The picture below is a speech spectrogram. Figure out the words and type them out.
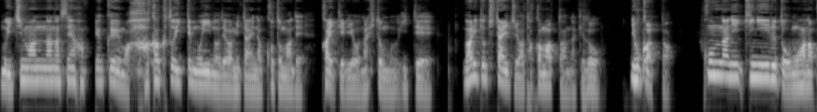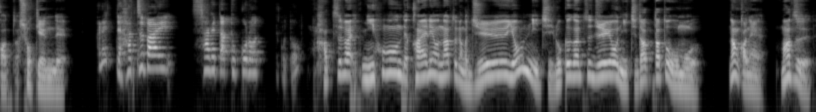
もう17,800円は破格と言ってもいいのではみたいなことまで書いてるような人もいて、割と期待値は高まったんだけど、よかった。こんなに気に入ると思わなかった、初見で。あれって発売されたところってってこと？発売、日本で買えるようになったのが14日、6月14日だったと思う。なんかね、まず、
